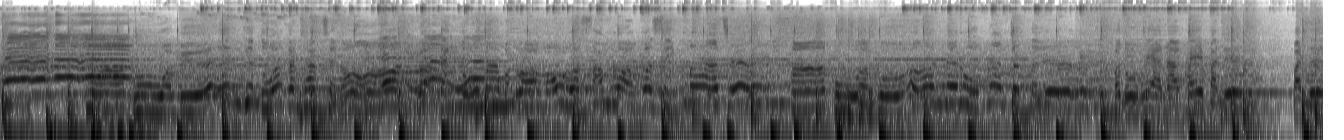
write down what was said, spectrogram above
เธอว่าผัวเหมือนคือตัวกันทักชะนอนรอแต่งตัวมาบักรอเมารถสามล้อก็สิบมาเจอหาผัวคนในรูปงานจนตะลึงประตูแท่นาให้ปัดดึงปัดดึง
